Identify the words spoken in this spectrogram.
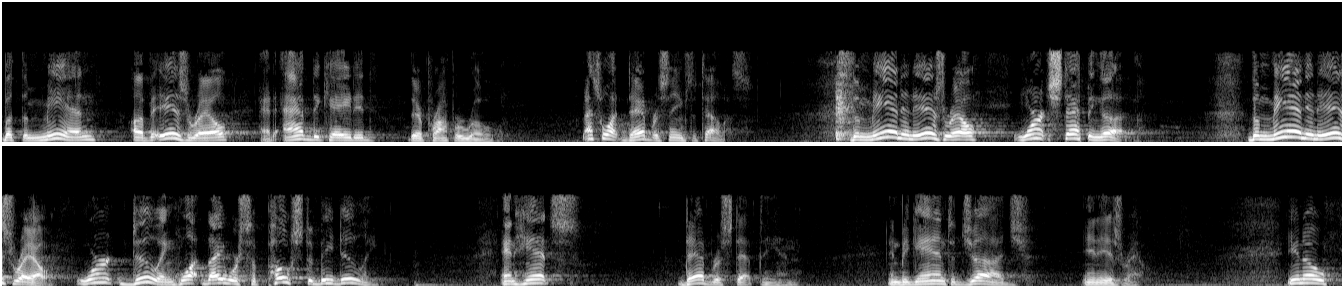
But the men of Israel had abdicated their proper role. That's what Deborah seems to tell us. The men in Israel weren't stepping up. The men in Israel weren't doing what they were supposed to be doing. And hence, Deborah stepped in and began to judge in Israel. You know,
